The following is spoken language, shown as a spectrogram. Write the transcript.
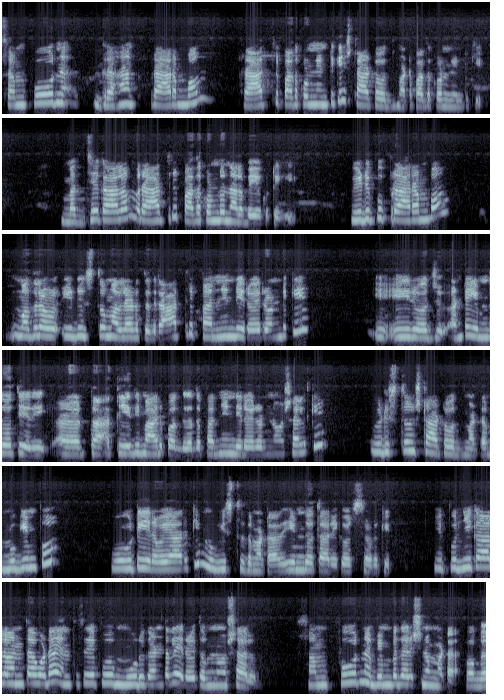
సంపూర్ణ గ్రహణ ప్రారంభం రాత్రి పదకొండింటికి స్టార్ట్ అవుద్ది అన్నమాట పదకొండింటికి. మధ్యకాలం రాత్రి పదకొండు నలభై ఒకటికి. విడుపు ప్రారంభం మొదలు ఇడుస్తూ మొదలెడుతుంది. రాత్రి పన్నెండు ఇరవై రెండుకి ఈ రోజు అంటే ఎనిమిదో తేదీ తేదీ మారిపోద్ది కదా పన్నెండు ఇరవై రెండు నిమిషాలకి విడుస్తూ స్టార్ట్ అవుద్ది అనమాట ముగింపు ఒకటి ఇరవై ఆరుకి ముగిస్తుంది అనమాట ఎనిమిదో తారీఖు వచ్చేసరికి. ఈ పుణ్యకాలం అంతా కూడా ఎంతసేపు? మూడు గంటల ఇరవై తొమ్మిది నిమిషాలు. సంపూర్ణ బింబ దర్శనం అన్నమాట ఒక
